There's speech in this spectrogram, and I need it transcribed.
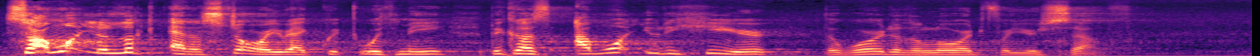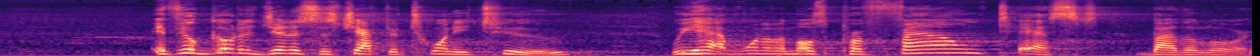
So I want you to look at a story right quick with me because I want you to hear the word of the Lord for yourself. If you'll go to Genesis chapter 22, we have one of the most profound tests by the Lord.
